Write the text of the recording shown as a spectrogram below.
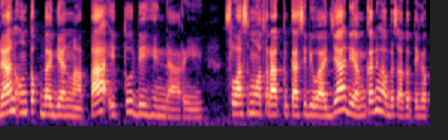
Dan untuk bagian mata itu dihindari setelah semua teraplikasi di wajah, diamkan 15 atau 30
